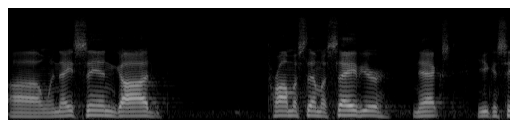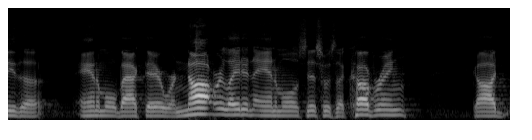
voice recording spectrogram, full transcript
uh, when they sinned, God promised them a Savior. Next, you can see the animal back there. We're not related to animals. This was a covering. God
